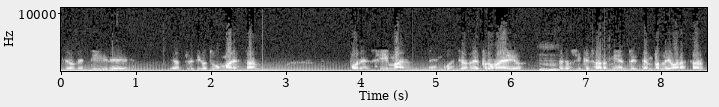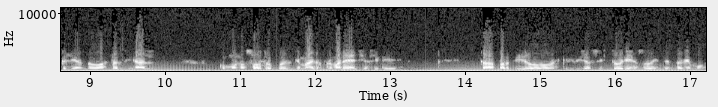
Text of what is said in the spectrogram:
Creo que Tigre y Atlético Tucumán están por encima en, cuestión de promedio, pero sí que Sarmiento y Temperley van a estar peleando hasta el final como nosotros por el tema de la permanencia, así que cada partido escribirá su historia y nosotros intentaremos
